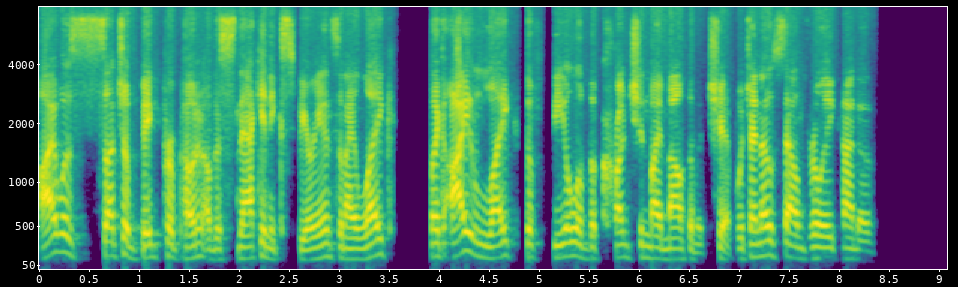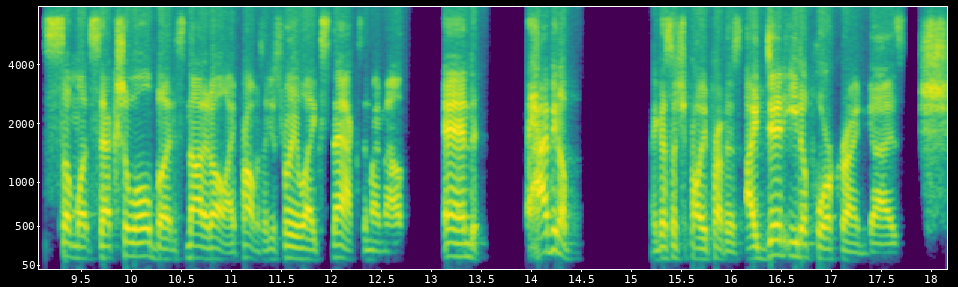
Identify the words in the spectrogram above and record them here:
I was such a big proponent of the snacking experience, and I like like I like the feel of the crunch in my mouth of a chip, which I know sounds really kind of somewhat sexual, but it's not at all. I promise. I just really like snacks in my mouth. And having a I guess I should probably preface. I did eat a pork rind, guys. Shh,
